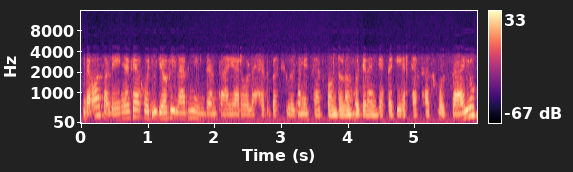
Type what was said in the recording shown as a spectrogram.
de az a lényege, hogy ugye a világ minden tájáról lehet beküldeni, tehát gondolom, hogy rengeteg érkezhet hozzájuk.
